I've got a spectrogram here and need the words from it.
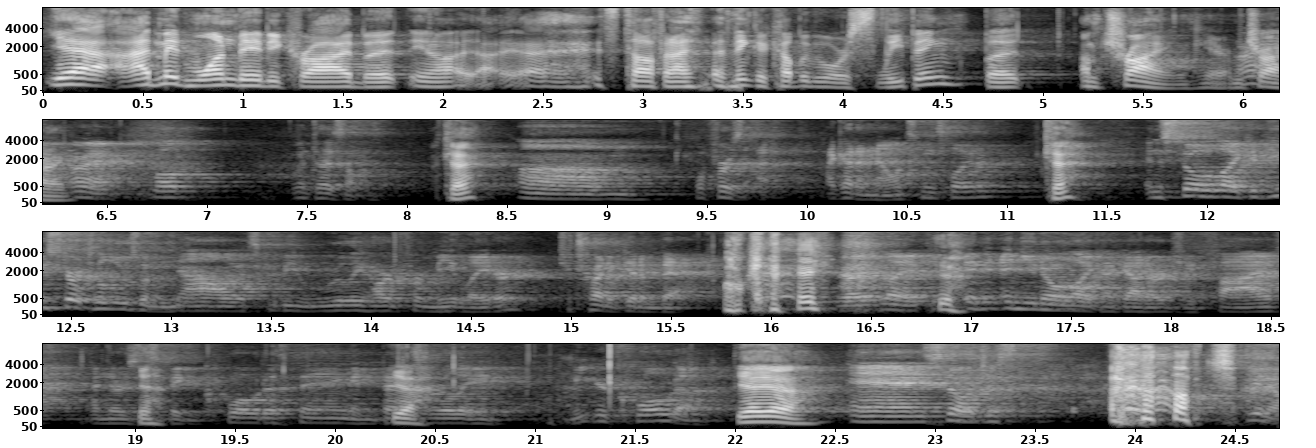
Yeah, I made one baby cry, but you know, I, I, it's tough, and I, I, think a couple people were sleeping. But I'm trying here. I'm all trying. Right, all right. Well, let me tell you something. Okay. Um, well, first, I got announcements later. Okay. And so, like, if you start to lose them now, it's gonna be really hard for me later to try to get them back. Okay. Right? Like, yeah. and, and, you know, like, I got RG5, and there's yeah. this big quota thing, and Ben's yeah. really meet your quota. Yeah, yeah. And so, just you know,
